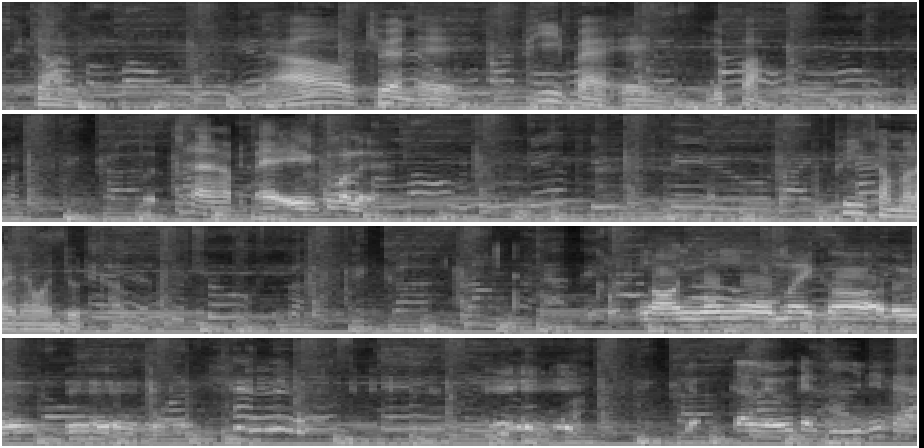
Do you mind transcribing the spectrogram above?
สุดยอดเลยแล้ว Q&A พี่แปลเองหรือเปล่า ใช่ครับแปลเองทุกคนเลย พี่ทำอะไรในวันหยุดครับ นอนโง่ๆไม่ก็เออ ก็ก็รู้กันดีนี่นะ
